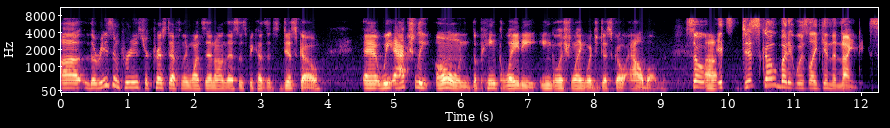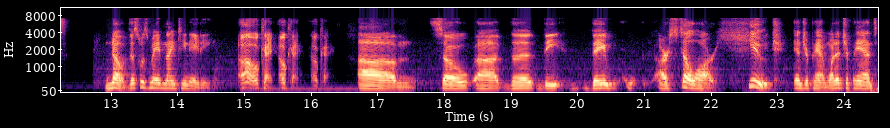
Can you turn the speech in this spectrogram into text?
Uh, the reason producer Chris definitely wants in on this is because it's disco, and we actually own the Pink Lady English language disco album. so Uh, it's disco, but it was like in the 90s. No, this was made in 1980. Oh, okay, okay, okay. Um, so uh, the the they are still are huge in Japan. One of Japan's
